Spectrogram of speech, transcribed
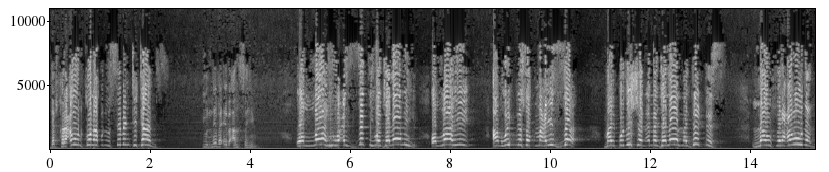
that Pharaoh call upon you 70 times. You never ever answer him. Wallahi wa izzati wa jalali. Wallahi, I'm witness of my izzah, my position and my jalal, my greatness. لو فرعونا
